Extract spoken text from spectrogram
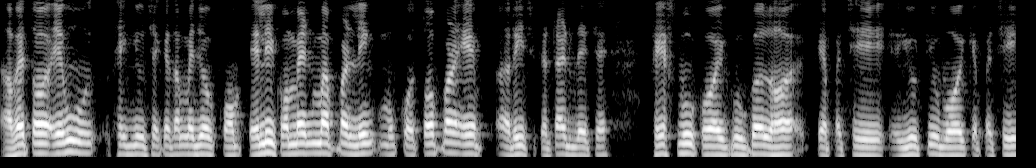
હવે તો એવું થઈ ગયું છે કે તમે જો પહેલી કોમેન્ટમાં પણ લિંક મૂકો તો પણ એ રીચ ઘટાડી દે છે. ફેસબુક હોય ગૂગલ હોય કે પછી યુટ્યુબ હોય કે પછી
